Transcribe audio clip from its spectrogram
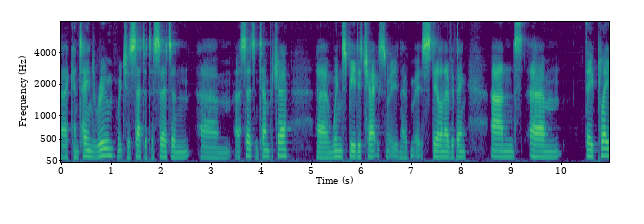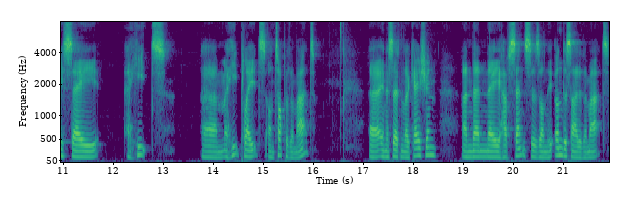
a, contained room which is set at a certain um, a certain temperature. Uh, wind speed is checked. You know it's still and everything, and um, they place a a heat um, a heat plate on top of the mat uh, in a certain location, and then they have sensors on the underside of the mat,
